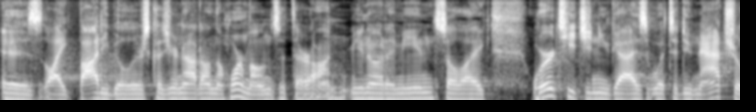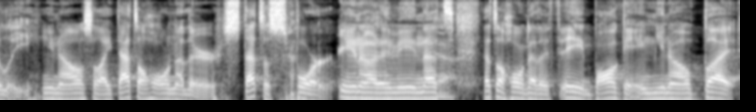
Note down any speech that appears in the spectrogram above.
as like bodybuilders because you're not on the hormones that they're on. You know what I mean? So like we're teaching you guys what to do naturally, you know? So like that's a whole nother that's a sport, you know what I mean? That's yeah. that's a whole nother thing, ball game, you know, but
